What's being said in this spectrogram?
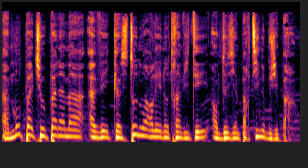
à Mopacho, Panama avec Stone Warley, notre invité. En deuxième partie, ne bougez pas.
